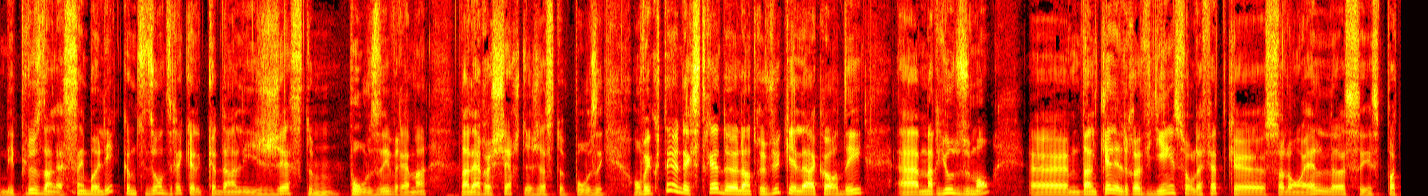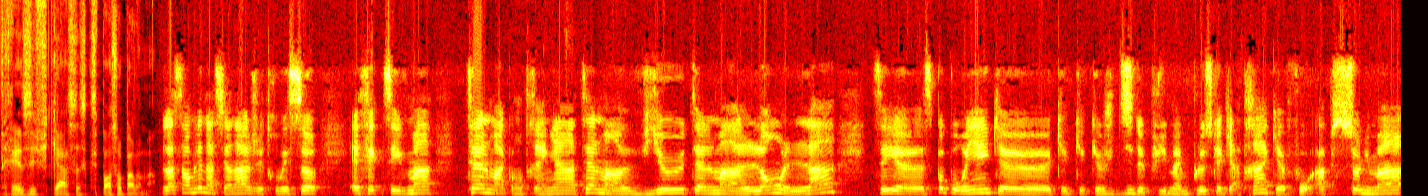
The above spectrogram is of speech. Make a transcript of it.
mais plus dans la symbolique, comme tu dis, on dirait que, que dans les gestes posés, vraiment, dans la recherche de gestes posés. On va écouter un extrait de l'entrevue qu'elle a accordée à Mario Dumont. Euh, dans lequel elle revient sur le fait que, selon elle, c'est pas très efficace ce qui se passe au Parlement. L'Assemblée nationale, j'ai trouvé ça effectivement tellement contraignant, tellement vieux, tellement long, lent. Euh, c'est pas pour rien que, que, je dis depuis même plus que quatre ans qu'il faut absolument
